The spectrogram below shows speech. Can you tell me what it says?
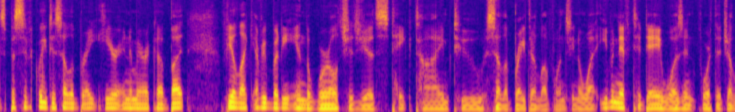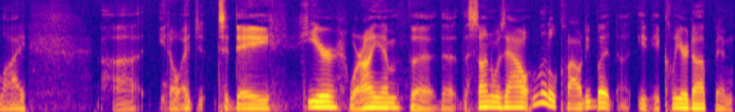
specifically to celebrate here in America, but feel like everybody in the world should just take time to celebrate their loved ones. You know what? Even if today wasn't Fourth of July, uh, you know, I, today here where I am, the the the sun was out, a little cloudy, but uh, it, it cleared up and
